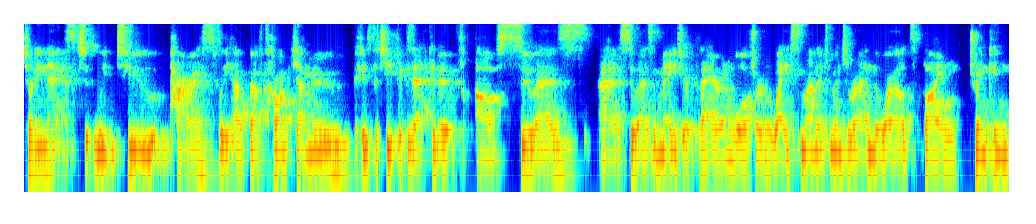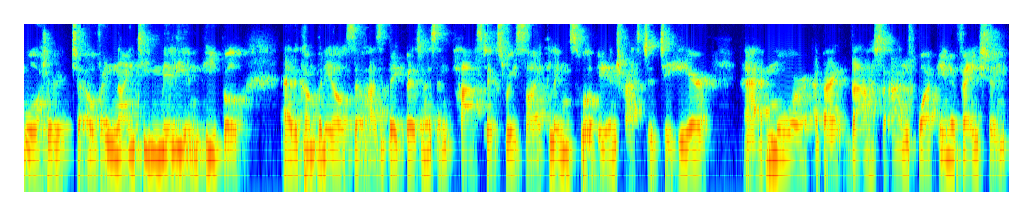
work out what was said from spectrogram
Turning next we, to Paris, we have Bertrand Camus, who's the chief executive of Suez. Uh, Suez, a major player in water and waste management around the world, supplying drinking water to over 90 million people. Uh, the company also has a big business in plastics recycling, so we'll be interested to hear uh, more about that and what innovation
